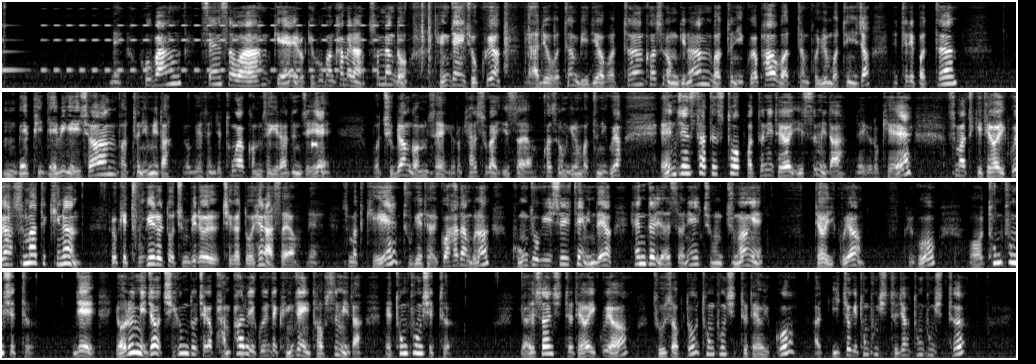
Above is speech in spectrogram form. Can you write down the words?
네, 후방 센서와 함께 이렇게 후방 카메라 선명도 굉장히 좋고요. 라디오 버튼, 미디어 버튼, 컷을 옮기는 버튼이 있고요. 파워 버튼, 볼륨 버튼이죠. 네, 트립 버튼, 음, 매피, 내비게이션 버튼입니다. 여기에서 이제 통합 검색이라든지 뭐 주변 검색 이렇게 할 수가 있어요. 컷을 옮기는 버튼이고요. 엔진 스타트 스톱 버튼이 되어 있습니다. 네, 이렇게 스마트 키 되어 있고요. 스마트 키는 이렇게 두 개를 또 준비를 제가 또 해놨어요. 네. 스마트 키 두 개 되어 있고 하단부는 공조기 시스템인데요. 핸들 열선이 중, 중앙에 되어 있고요. 그리고 어, 통풍 시트 이제 여름이죠. 지금도 제가 반팔을 입고 있는데 굉장히 덥습니다. 네, 통풍 시트 열선 시트 되어 있고요. 조석도 통풍 시트 되어 있고 아, 이쪽이 통풍 시트죠. 통풍 시트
